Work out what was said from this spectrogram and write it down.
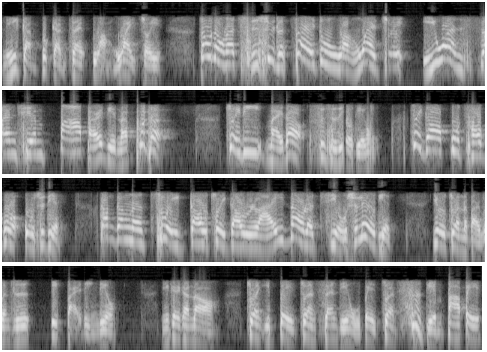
你敢不敢再往外追？周董呢持续的再度往外追一万三千八百点的 put，最低买到四十六点五，最高不超过五十点。刚刚呢最高最高来到了九十六点，又赚了百分之一百零六。你可以看到。赚一倍，赚三点五倍，赚四点八倍，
